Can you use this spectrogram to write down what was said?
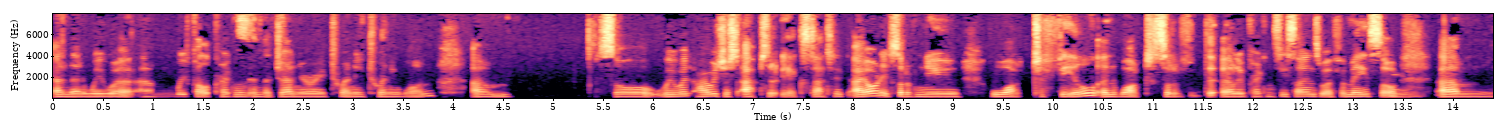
and then we were um, we fell pregnant in the January 2021. Um, so we were, I was just absolutely ecstatic. I already sort of knew what to feel and what sort of the early pregnancy signs were for me. So, um,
